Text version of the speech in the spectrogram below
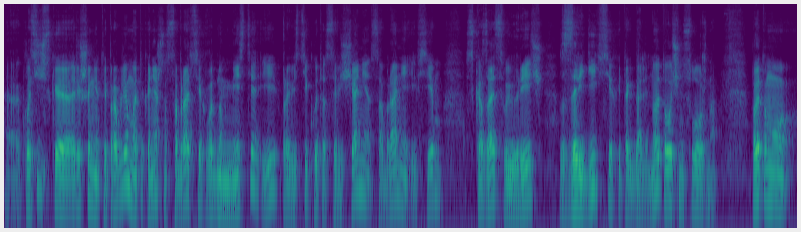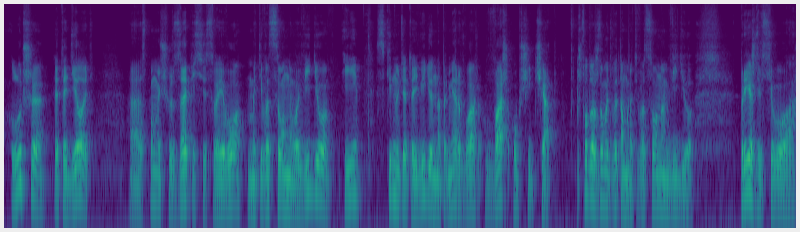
Э, классическое решение этой проблемы это, конечно, собрать всех в одном месте и провести какое-то совещание, собрание и всем сказать свою речь, зарядить всех и так далее. Но это очень сложно. Поэтому лучше это делать с помощью записи своего мотивационного видео и скинуть это видео, например, в ваш, в ваш общий чат. Что должно быть в этом мотивационном видео? Прежде всего,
